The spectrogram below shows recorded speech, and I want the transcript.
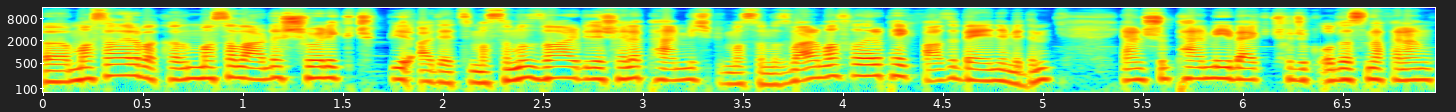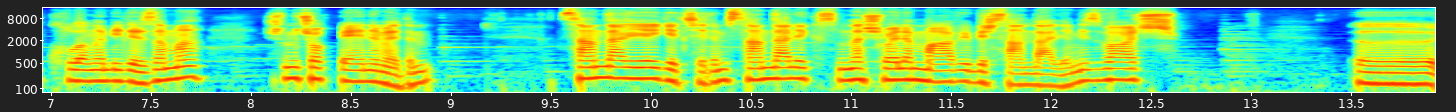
Ee, masalara bakalım. Masalarda şöyle küçük bir adet masamız var. Bir de şöyle pembiş bir masamız var. Masaları pek fazla beğenemedim. Yani şu pembeyi belki çocuk odasına falan kullanabiliriz ama şunu çok beğenemedim. Sandalyeye geçelim. Sandalye kısmında şöyle mavi bir sandalyemiz var. Ee,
